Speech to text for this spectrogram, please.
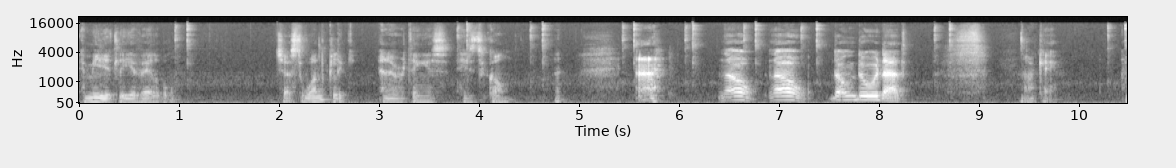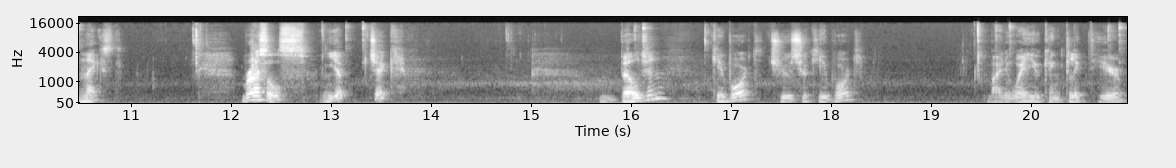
immediately available. Just one click and everything is, is gone. ah, no, no, don't do that. Okay, next. Brussels, yep, check. Belgian keyboard, choose your keyboard. By the way, you can click here,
